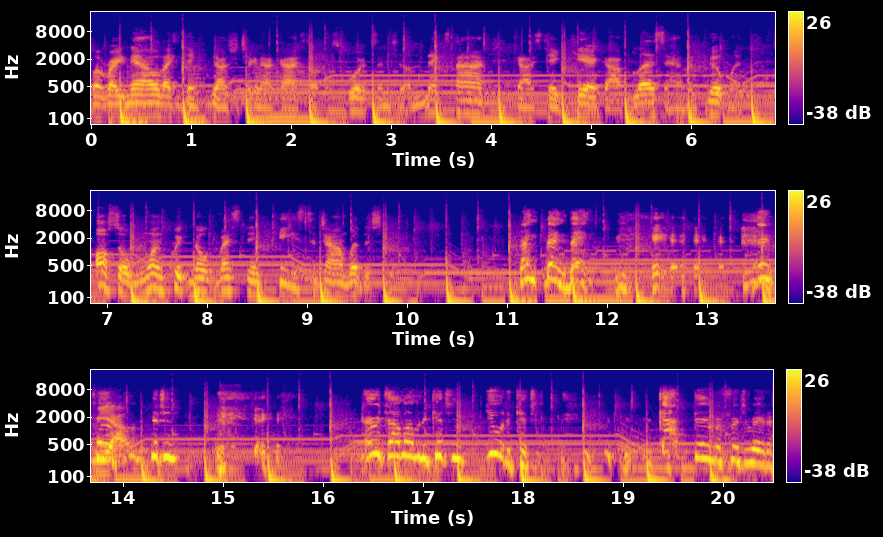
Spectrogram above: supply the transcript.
But right now, I'd like to thank you guys for checking out Guys Talking Sports. Until next time, guys, take care. God bless and have a good one. Also, one quick note rest in peace to John Witherspoon. Bang, bang, bang. We out. in the kitchen, every time I'm in the kitchen, you in the kitchen. Goddamn refrigerator.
